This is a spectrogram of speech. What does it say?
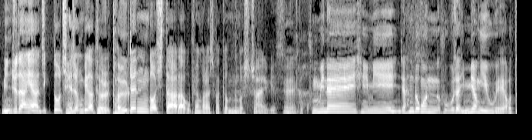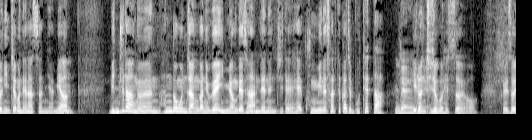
민주당이 아직도 재정비가 덜된 것이다라고 평가할 수밖에 없는 것이죠. 알겠습니다. 네, 그 국민의힘이 이제 한동훈 후보자 임명 이후에 어떤 입장을 내놨었냐면 음. 민주당은 한동훈 장관이 왜 임명돼서는 안 되는지 대해 국민을 설득하지 못했다. 네. 이런 지적을 했어요. 그래서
